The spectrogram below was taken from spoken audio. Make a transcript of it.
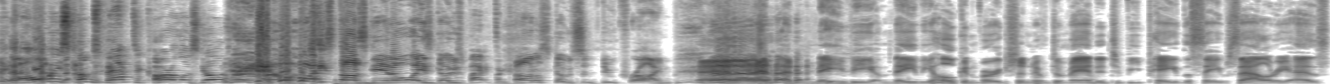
it always comes back to Carlos going to It always does. It always goes back to Carlos goes and do crime. And, and, and maybe, maybe Hulkenberg shouldn't have demanded to be paid the same salary as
